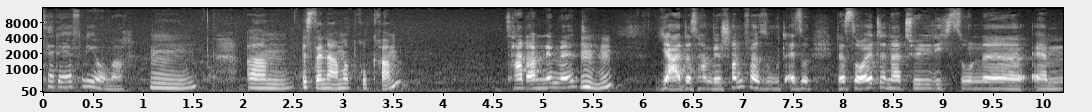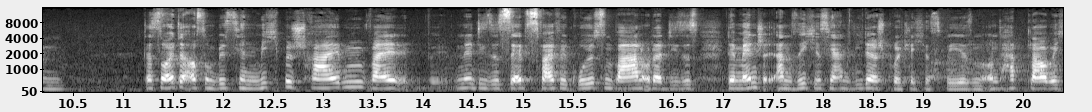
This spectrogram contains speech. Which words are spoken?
ZDF Neo mache. Mhm. Ähm, ist dein Name Programm? Zart am Limit? Mhm. Ja, das haben wir schon versucht. Also das sollte natürlich so eine... Ähm, das sollte auch so ein bisschen mich beschreiben, weil ne, dieses Selbstzweifel Größenwahn oder dieses, der Mensch an sich ist ja ein widersprüchliches Wesen und hat, glaube ich,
